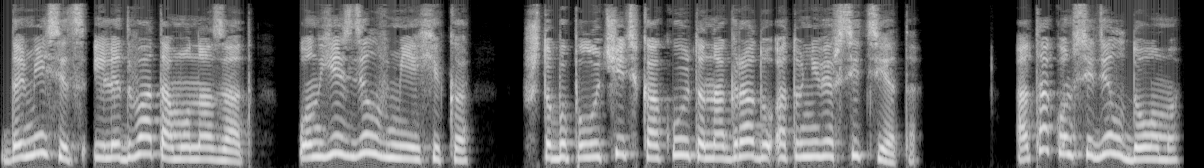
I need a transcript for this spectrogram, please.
Да месяц или два тому назад он ездил в Мехико, чтобы получить какую-то награду от университета. А так он сидел дома.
